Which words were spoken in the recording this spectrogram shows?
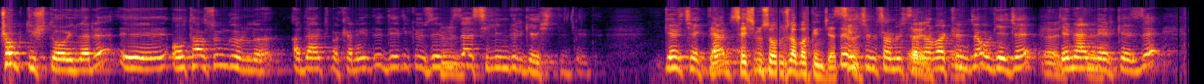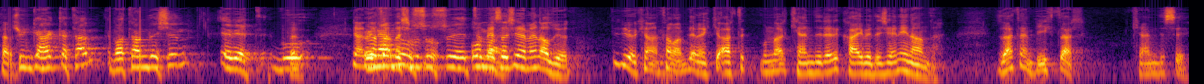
Çok düştü oyları. E, Oltan Sungurlu Adalet Bakanı'ydı. Dedi ki üzerimizden silindir geçti dedi. Gerçekten Yani seçim sonucuna bakınca değil mi? seçim sonuçlarına Evet, bakınca o gece Evet, genel evet. merkezde. Tabii. Çünkü hakikaten vatandaşın evet bu Tabii. Yani önemli o, hususiyeti o var. mesajı hemen alıyor. Diyor ki "Ha, tamam demek ki artık bunlar kendileri kaybedeceğine inandı. Zaten bir iktidar kendisi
